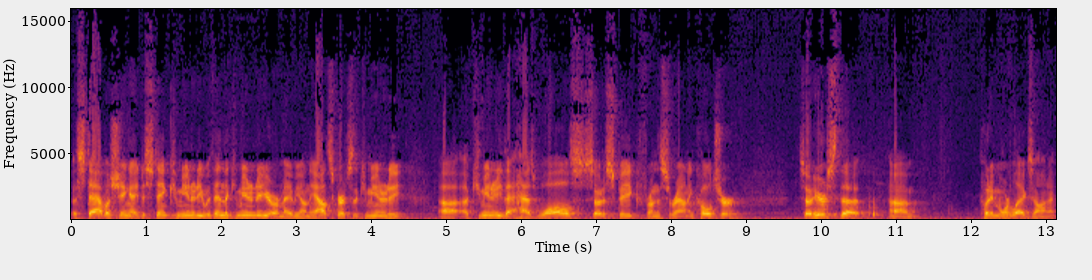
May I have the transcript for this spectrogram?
establishing a distinct community within the community or maybe on the outskirts of the community? uh, a community that has walls, so to speak, from the surrounding culture. So here's the um, putting more legs on it.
